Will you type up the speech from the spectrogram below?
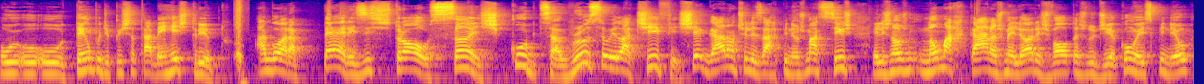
o, o, o tempo de pista está bem restrito. Agora, Pérez, Stroll, Sainz, Kubica, Russell e Latifi chegaram a utilizar pneus macios. Eles não, não marcaram as melhores voltas do dia com esse pneu.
